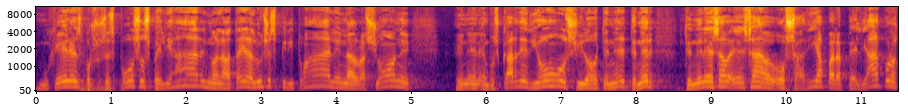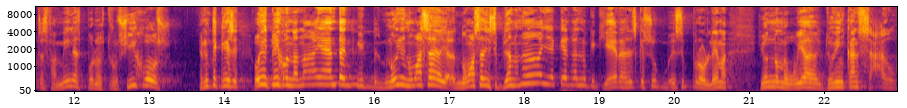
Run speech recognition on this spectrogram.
mujeres por sus esposos, pelear en la batalla, en la lucha espiritual, en la oración, en, buscar de Dios y tener, tener, tener esa, esa osadía para pelear por nuestras familias, por nuestros hijos. Hay gente que dice, oye, tu hijo, no, no, anda, no, no vas a, no vas a disciplinar, no, ya que hagan lo que quieras, es que es su, es problema. Yo no me voy a, estoy bien cansado,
